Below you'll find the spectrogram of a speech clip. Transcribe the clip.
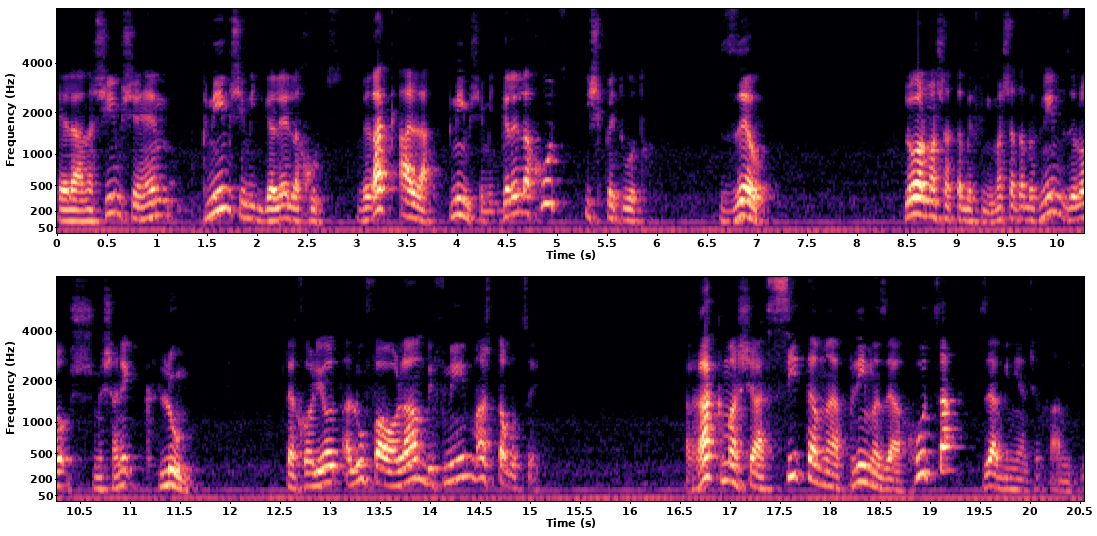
אלא אנשים שהם פנים שמתגלה לחוץ, ורק על הפנים שמתגלה לחוץ ישפטו אותך. זהו. לא על מה שאתה בפנים. מה שאתה בפנים זה לא משנה כלום. אתה יכול להיות אלוף העולם בפנים, מה שאתה רוצה. רק מה שעשית מהפנים הזה החוצה, זה הבניין שלך האמיתי.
